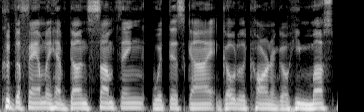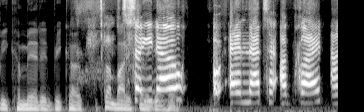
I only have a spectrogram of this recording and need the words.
could the family have done something with this guy? Go to the coroner and go. He must be committed because somebody. So you know, and that's a, I'm glad uh,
